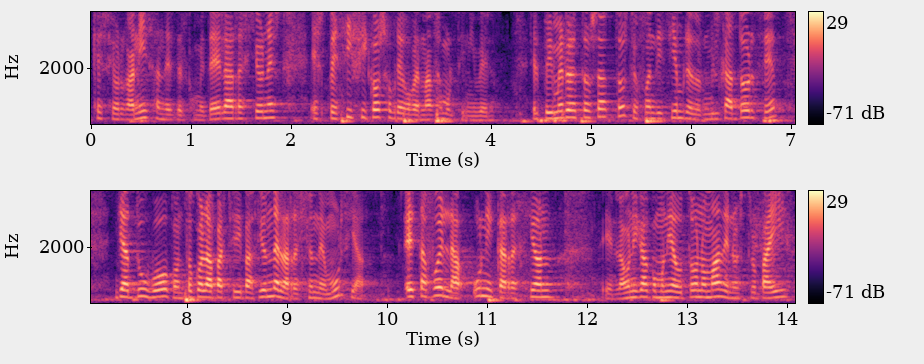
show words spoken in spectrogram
que se organizan desde el Comité de las Regiones específicos sobre gobernanza multinivel. El primero de estos actos, que fue en diciembre de 2014, ya tuvo, contó con la participación de la región de Murcia. Esta fue la única región, eh, la única comunidad autónoma de nuestro país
